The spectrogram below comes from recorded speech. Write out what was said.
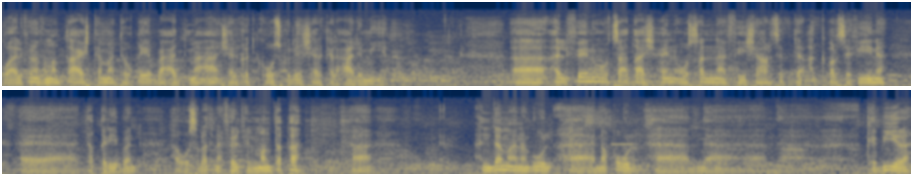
و2018 تم توقيع بعد مع شركة كوسكو اللي هي الشركة العالمية. آه 2019 حين وصلنا في شهر 6 أكبر سفينة آه تقريبا آه وصلتنا في المنطقة آه عندما نقول آه نقول آه آه كبيرة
